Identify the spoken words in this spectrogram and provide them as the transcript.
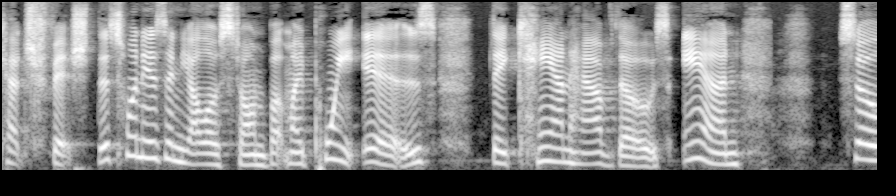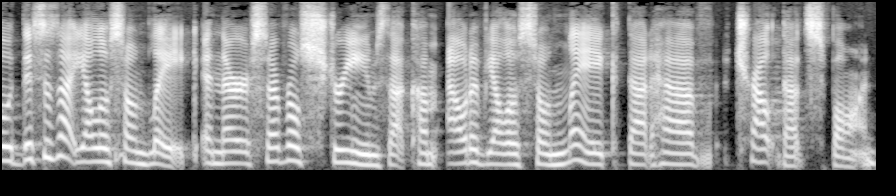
Catch fish. This one is in Yellowstone, but my point is they can have those. And so this is at Yellowstone Lake, and there are several streams that come out of Yellowstone Lake that have trout that spawn.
